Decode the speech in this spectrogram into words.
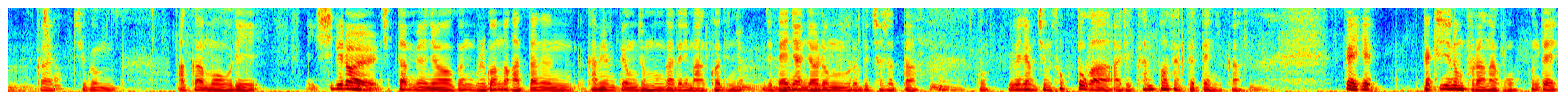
음. 그러니까 그쵸. 지금 아까 뭐 우리 11월 집단 면역은 물 건너 갔다는 감염병 전문가들이 많거든요. 음. 이제 내년 여름으로 늦춰졌다. 음. 고 왜냐하면 지금 속도가 아직 3%대니까. 음. 그러니까 이게 백신은 불안하고, 근데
